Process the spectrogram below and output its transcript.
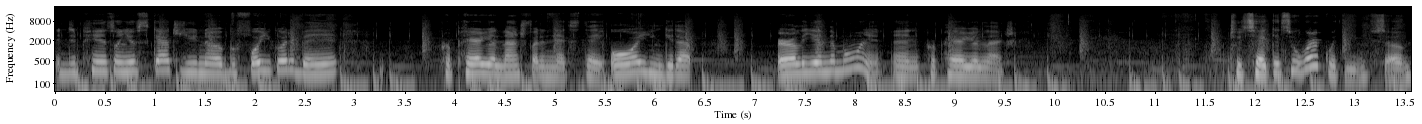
It depends on your schedule. You know, before you go to bed, prepare your lunch for the next day. Or you can get up early in the morning and prepare your lunch to take it to work with you. So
